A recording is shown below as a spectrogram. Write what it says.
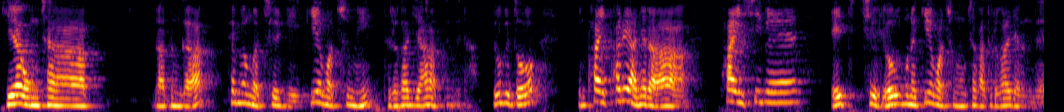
기아 공차라든가 표면 거칠기, 끼어 맞춤이 들어가지 않았습니다. 여기도 지금 파이 8이 아니라 파이 10에 H7 이 부분에 끼어 맞춤 공차가 들어가야 되는데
